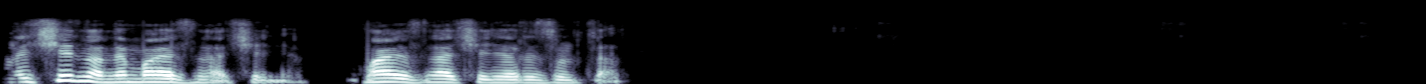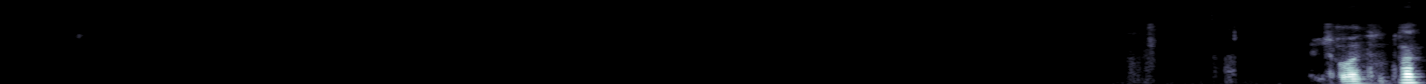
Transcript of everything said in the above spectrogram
Причина не має значення, має значення результат. Давайте так.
